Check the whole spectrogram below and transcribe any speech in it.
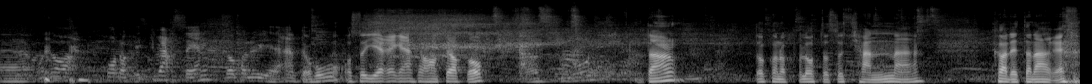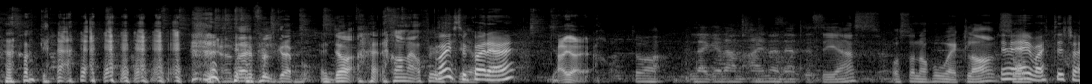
Eh, og da hver sin. Da kan du gi en til henne, og så gir jeg en til Hans Jakob. Der. Da kan dere få lov til å kjenne hva dette der er for noe. Ja, Det er fullt grep på. Da, han er fullt Oi, du hva det er? Ja, ja, ja. Da legger jeg den ene ned til sides, og så når hun er klar, Ja, Jeg så veit ikke.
